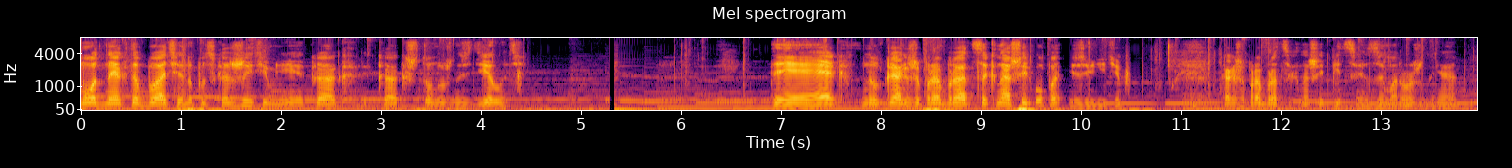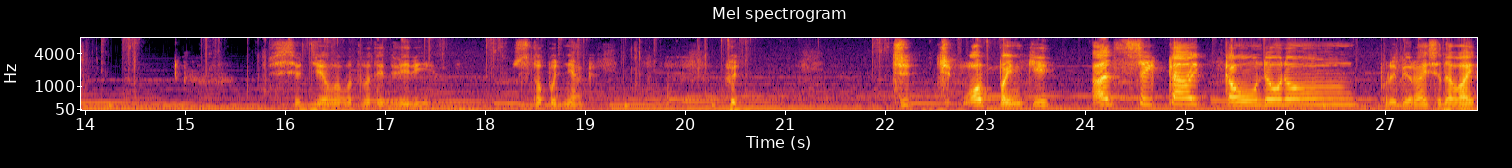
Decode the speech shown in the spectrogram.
Модный актобатия, ну подскажите мне, как, как, что нужно сделать? Так, ну как же пробраться к нашей... Опа, извините. Как же пробраться к нашей пицце замороженной, а? Все дело вот в этой двери. Стопудняк. Ч -ч Опаньки. Отсекай. Пробирайся давай.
